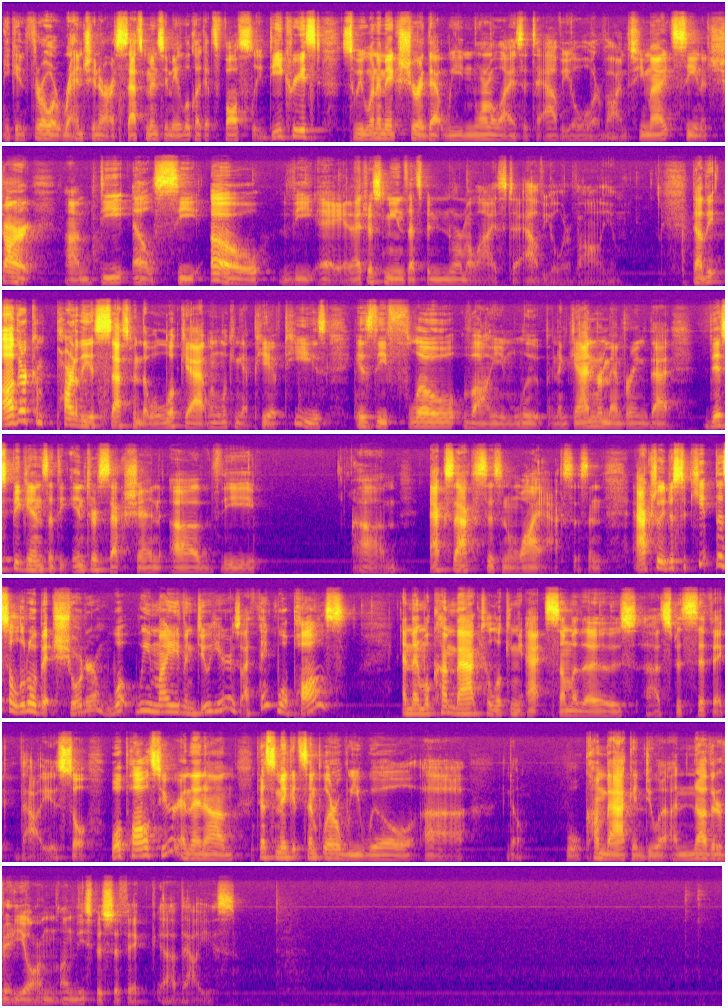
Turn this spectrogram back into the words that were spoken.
you can throw a wrench in our assessments. It may look like it's falsely decreased. So we want to make sure that we normalize it to alveolar volume. So you might see in a chart um, DLCO VA, and that just means that's been normalized to alveolar volume. Now, the other part of the assessment that we'll look at when looking at PFTs is the flow volume loop. And again, remembering that this begins at the intersection of the um, x-axis and y-axis. And actually, just to keep this a little bit shorter, what we might even do here is I think we'll pause and then we'll come back to looking at some of those uh, specific values. So we'll pause here, and then um, just to make it simpler, we will, uh, you know, we'll come back and do a, another video on, on these specific uh, values.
